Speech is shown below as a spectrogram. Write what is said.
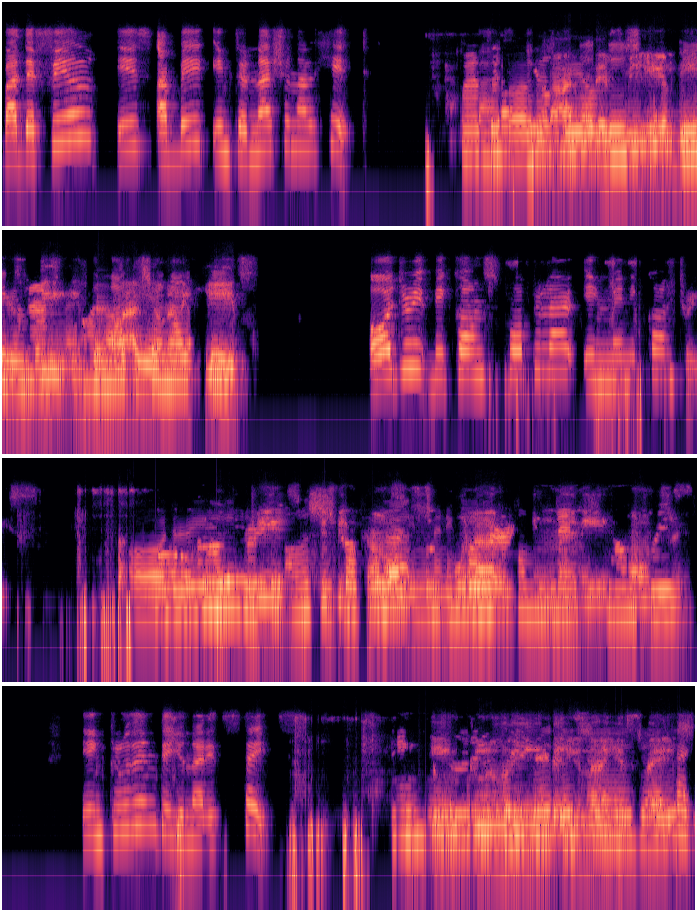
But the film is a big international hit. But But the the film film is is a big big international hit. hit. Audrey becomes popular in many countries, Audrey It becomes becomes popular in many popular countries. in many countries, including the United States. including the United States.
